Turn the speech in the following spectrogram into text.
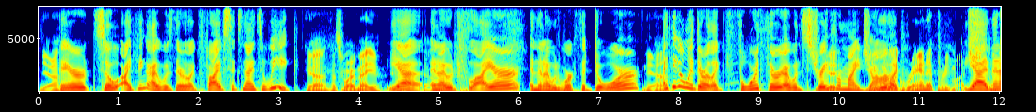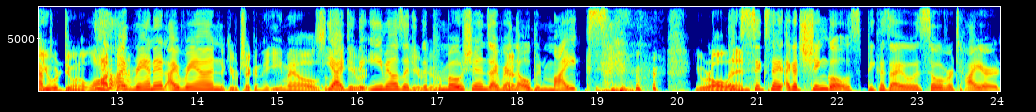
Yeah. there. So I think I was there like five six nights a week. yeah, that's where I met you. Yeah. down And I there. would flyer and then I would work the door. Yeah. I think I went there at like four thirty. I went straight did- from my job. You were like ran it pretty much. Yeah, and Like, then you after- were doing a lot yeah, there. I ran it. I I ran. think you were checking the emails. and, yeah, I did the were, emails. I did the promotions. I ran Yeah. the open mics. Yeah, you were, you were all like in. six nights. I got shingles because I was so overtired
